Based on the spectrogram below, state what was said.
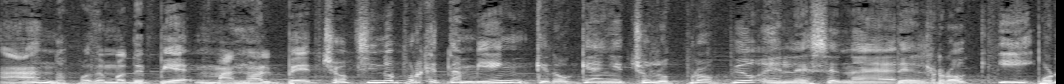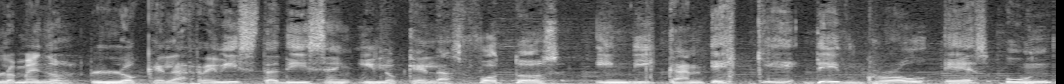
ah, nos podemos de pie, mano al pecho, sino porque también creo que han hecho lo propio en la escena del rock y por lo menos lo que las revistas dicen y lo que las fotos indican es que Dave Grohl es un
